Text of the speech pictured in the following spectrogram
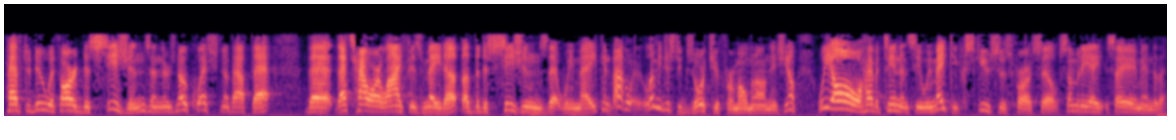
have to do with our decisions, and there's no question about that, that that's how our life is made up, of the decisions that we make. And by the way, let me just exhort you for a moment on this. You know, we all have a tendency, we make excuses for ourselves. Somebody say amen to that.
